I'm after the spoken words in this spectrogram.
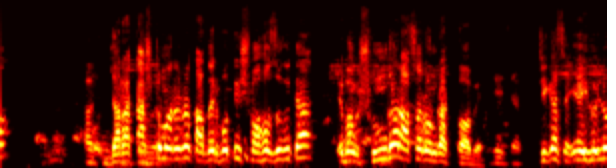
যারা কাস্টমারেরও তাদের প্রতি সহযোগিতা এবং সুন্দর আচরণ রাখতে হবে। ঠিক আছে? এই হইল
